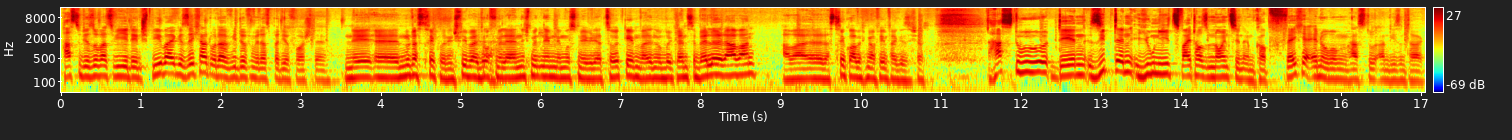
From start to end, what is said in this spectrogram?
Hast du dir sowas wie den Spielball gesichert oder wie dürfen wir das bei dir vorstellen? Nee, äh, nur das Trikot. Den Spielball durften wir leider nicht mitnehmen, den mussten wir wieder zurückgeben, weil nur begrenzte Bälle da waren. Aber äh, das Trikot habe ich mir auf jeden Fall gesichert. Hast du den 7. Juni 2019 im Kopf? Welche Erinnerungen hast du an diesen Tag?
